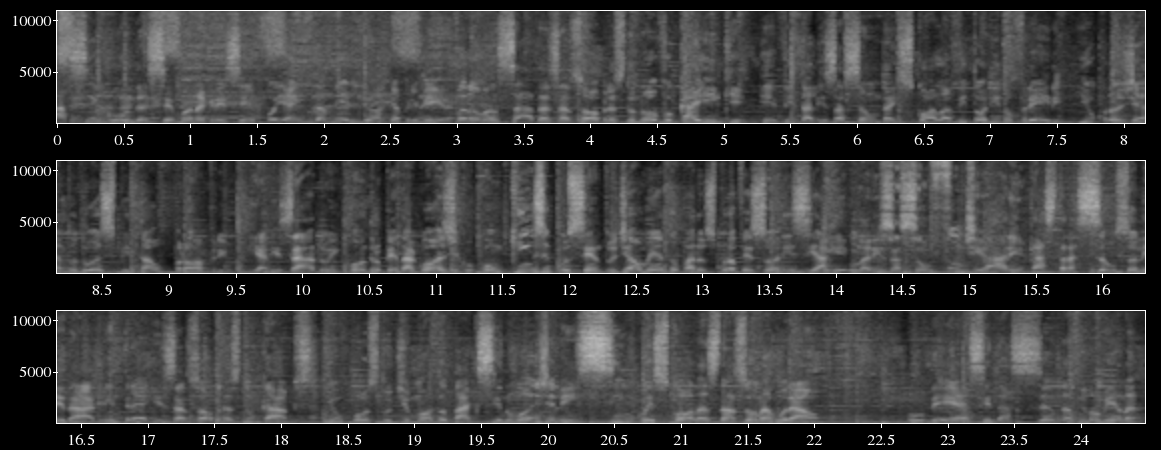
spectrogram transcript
A segunda Semana Crescer foi ainda melhor que a primeira. Foram lançadas as obras do novo CAIC, revitalização da Escola Vitorino Freire e o projeto do Hospital Próprio. Realizado o encontro pedagógico com 15% de aumento para os professores e a regularização fundiária. Castração solidária. Entregues as obras do CAPS e o posto de mototáxi no Angelim. Cinco escolas na zona rural. UBS da Santa Filomena.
